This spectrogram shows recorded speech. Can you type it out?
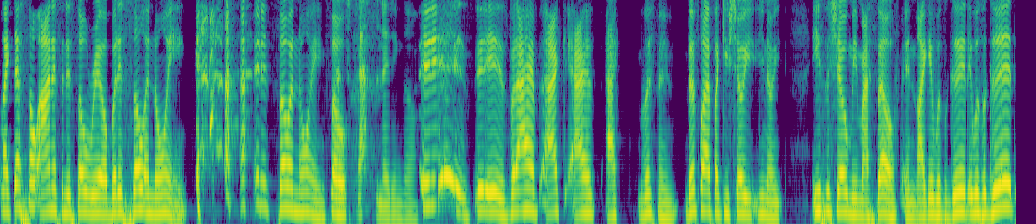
like that's so honest and it's so real, but it's so annoying. it is so annoying. So It's fascinating though. it is. It is. But I have I I I listen. That's why it's like you show you you know. Used to show me myself, and like it was good. It was a good,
